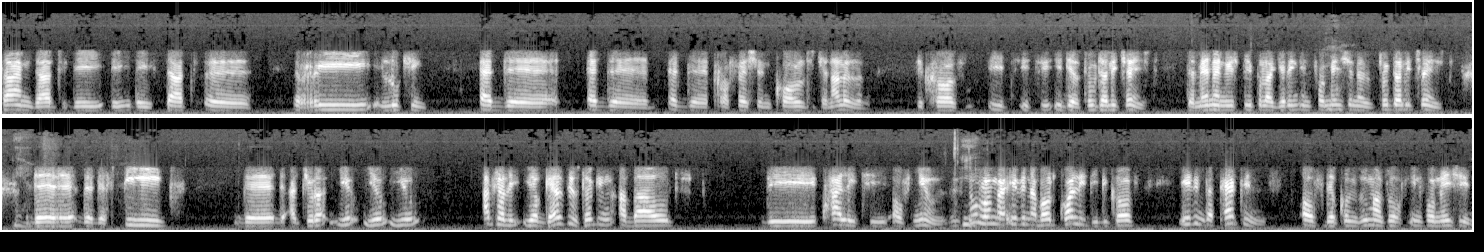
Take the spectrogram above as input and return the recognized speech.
time that they they, they start uh, re-looking at the at the at the profession called journalism because it it it has totally changed. The manner in which people are getting information has totally changed. The, the the speed, the the accurate. You you you actually your guest is talking about the quality of news. It's no longer even about quality because even the patterns of the consumers of information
